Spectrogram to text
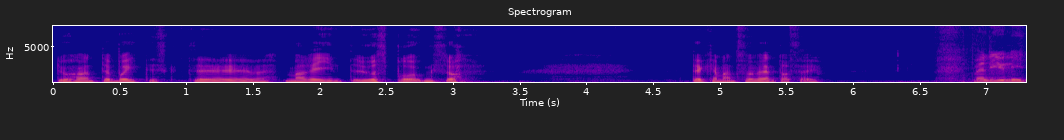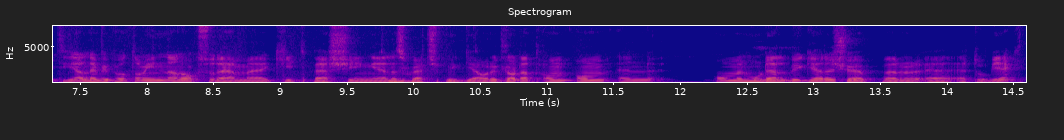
du har inte brittiskt eh, marint ursprung så det kan man inte förvänta sig. Men det är ju lite grann det vi pratade om innan också det här med kitbashing eller Mm. scratchbygga. Och det är klart att om, om, en, om en modellbyggare köper eh, ett objekt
